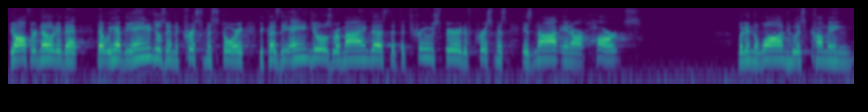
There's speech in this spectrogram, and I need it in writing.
The author noted that, that we have the angels in the Christmas story because the angels remind us that the true spirit of Christmas is not in our hearts, but in the one who is coming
